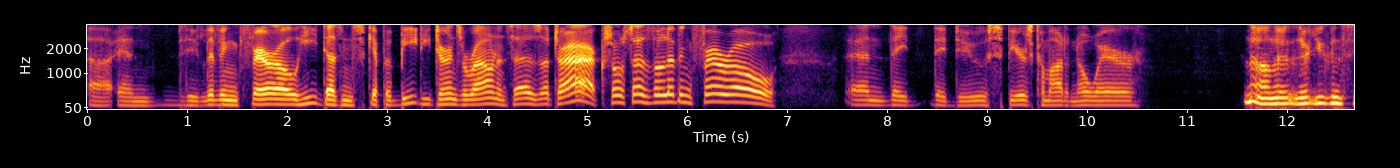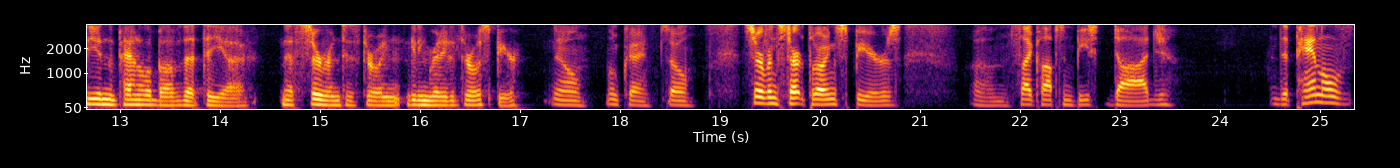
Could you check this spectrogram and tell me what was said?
uh, and the living Pharaoh he doesn't skip a beat. He turns around and says, "Attack!" So says the living Pharaoh, and they they do. Spears come out of nowhere. No, there, there, you can see in the panel above that the uh, the servant is throwing, getting ready to throw a spear. No, okay. So servants start throwing spears. Um, Cyclops and Beast dodge. The panels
